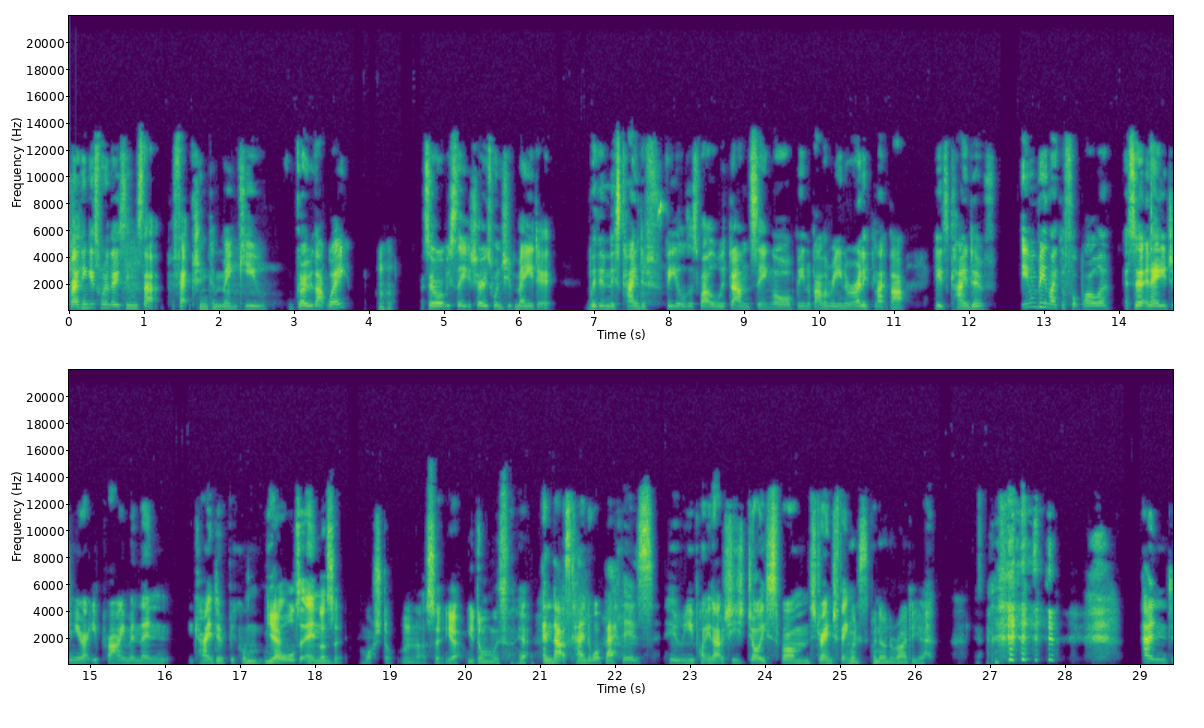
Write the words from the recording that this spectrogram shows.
But I think it's one of those things that perfection can make you go that way. Mhm. So obviously, it shows once you've made it within this kind of field as well, with dancing or being a ballerina or anything like that. It's kind of even being like a footballer, a certain age, and you're at your prime, and then you kind of become Mm, yeah, old, and that's it, washed up, and that's it. Yeah, you're done with. Yeah, and that's kind of what Beth is, who you pointed out. She's Joyce from Strange Win- Things. Winona Ryder. Yeah, and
